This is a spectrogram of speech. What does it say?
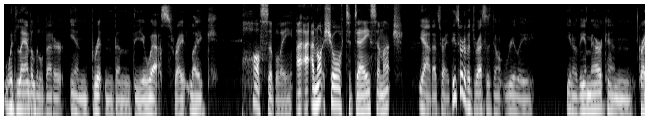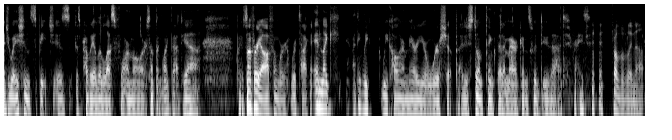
would land a little better in Britain than the U.S., right? Like possibly. I, I'm not sure today so much. Yeah, that's right. These sort of addresses don't really, you know, the American graduation speech is is probably a little less formal or something like that. Yeah, but it's not very often we're we're talking. And like, I think we we call our mayor your worship. I just don't think that Americans would do that, right? probably not.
